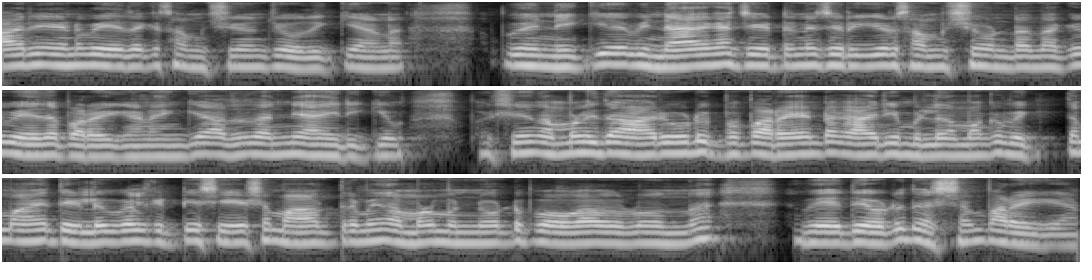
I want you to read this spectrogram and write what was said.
ആരെയാണ് വേദയ്ക്ക് സംശയം ചോദിക്കുകയാണ്? അപ്പോൾ എനിക്ക് വിനായക ചേട്ടന് ചെറിയൊരു സംശയം ഉണ്ടെന്നൊക്കെ വേദ പറയുകയാണെങ്കിൽ അത് തന്നെ ആയിരിക്കും. പക്ഷേ നമ്മളിത് ആരോടും ഇപ്പോൾ പറയേണ്ട കാര്യമില്ല. നമുക്ക് വ്യക്തമായ തെളിവുകൾ കിട്ടിയ ശേഷം മാത്രമേ നമ്മൾ മുന്നോട്ട് പോകാവുള്ളൂ എന്ന് വേദയോട് ദർശനം പറയുകയാണ്.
